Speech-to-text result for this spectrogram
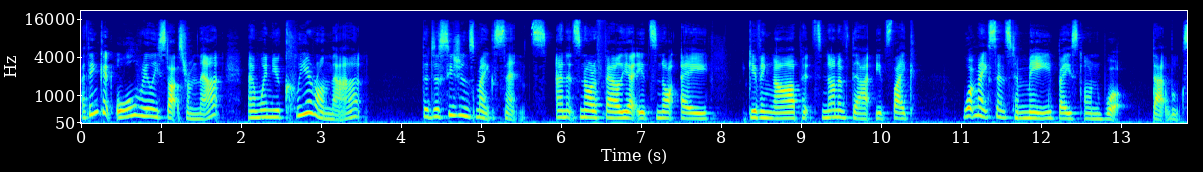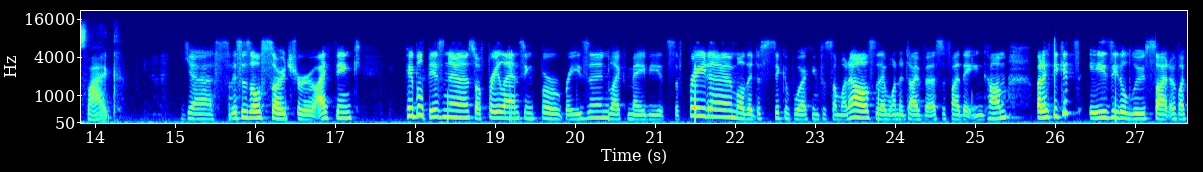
I think it all really starts from that. And when you're clear on that, the decisions make sense. And it's not a failure, it's not a giving up, it's none of that. It's like what makes sense to me based on what that looks like. Yes, this is all so true. I think people business or freelancing for a reason like maybe it's the freedom or they're just sick of working for someone else or they want to diversify their income. But i think it's easy to lose sight of like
